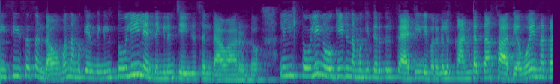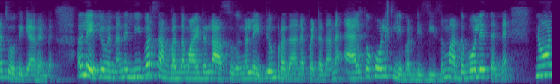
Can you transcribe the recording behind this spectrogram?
ഡിസീസസ് ഉണ്ടാവുമ്പോൾ നമുക്ക് എന്തെങ്കിലും തൊലിയിൽ എന്തെങ്കിലും ചേഞ്ചസ് ഉണ്ടാവാറുണ്ടോ? അല്ലെങ്കിൽ തൊലി നോക്കിയിട്ട് നമുക്ക് ഇത്തരത്തിൽ ഫാറ്റി ലിവറുകൾ കണ്ടെത്താൻ സാധ്യമാവോ എന്നൊക്കെ ചോദിക്കാറുണ്ട്. അതിൽ ഏറ്റവും എന്താണ് ലിവർ സംബന്ധമായിട്ടുള്ള അസുഖങ്ങളിൽ ഏറ്റവും പ്രധാനപ്പെട്ടതാണ് ആൽക്കഹോളിക് ലിവർ ഡിസീസും അതുപോലെ തന്നെ നോൺ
